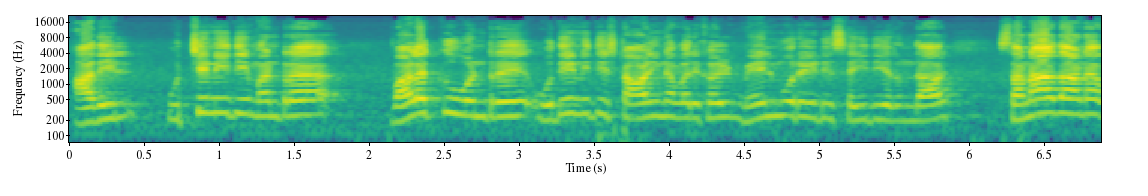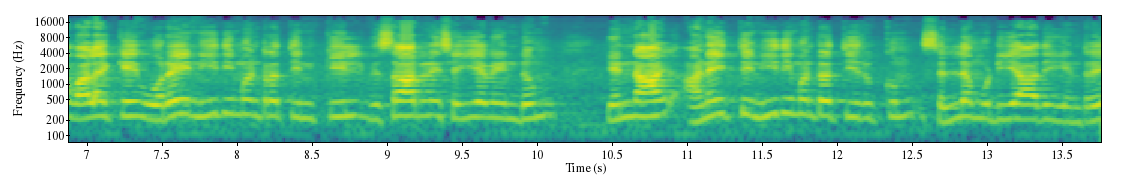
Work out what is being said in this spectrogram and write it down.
அதில் உச்சநீதிமன்ற வழக்கு ஒன்று உதயநிதி ஸ்டாலின் அவர்கள் மேல்முறையீடு செய்திருந்தார். சனாதான வழக்கை ஒரே நீதிமன்றத்தின் கீழ் விசாரணை செய்ய வேண்டும். என்னால் அனைத்து நீதிமன்றத்திற்கும் செல்ல முடியாது என்று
